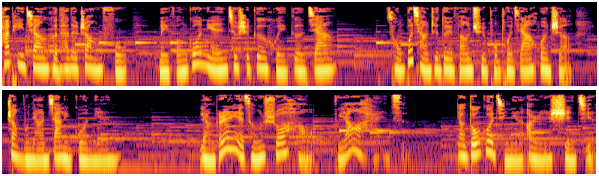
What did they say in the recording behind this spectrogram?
，Papi 酱和她的丈夫每逢过年就是各回各家，从不强制对方去婆婆家或者丈母娘家里过年。两个人也曾说好不要孩子。要多过几年二人世界，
